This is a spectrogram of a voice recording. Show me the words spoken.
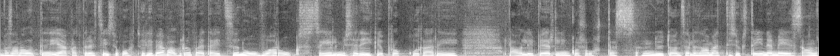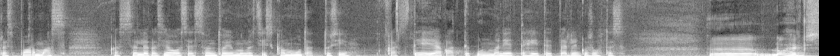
ma saan aru, et te jagate neid seisukohti, oli väga krõbedaid sõnu varuks eelmise riigiprokuröri Lavly Perlingu suhtes. nüüd on selles ametis üks teine mees, Andres Parmas. kas sellega seoses on toimunud siis ka muudatusi? kas teie jagate Kunmani etteheiteid Perlingu suhtes? noh, eks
